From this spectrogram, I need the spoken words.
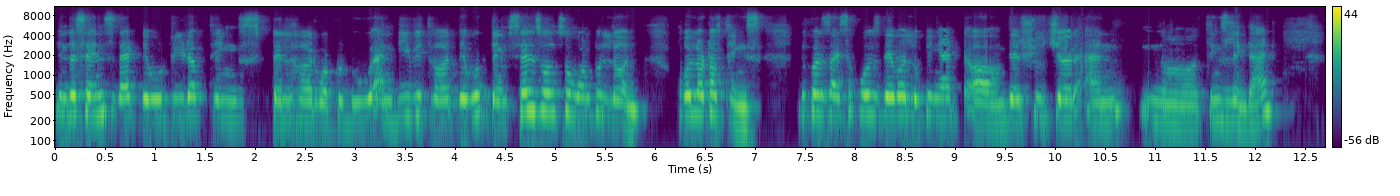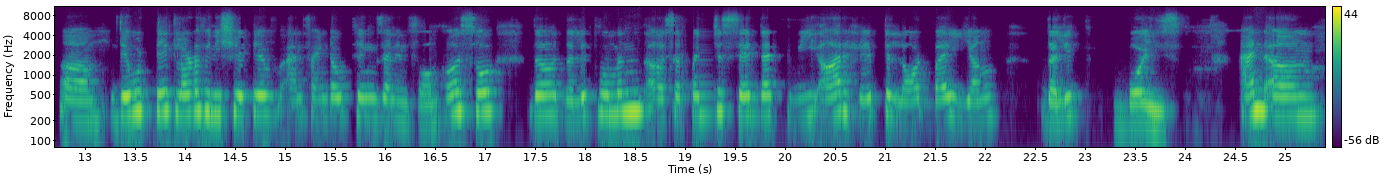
in the sense that they would read up things, tell her what to do and be with her. They would themselves also want to learn a whole lot of things because I suppose they were looking at uh, their future and uh, things like that. Um, they would take a lot of initiative and find out things and inform her. So the Dalit woman uh, sarpanches said that we are helped a lot by young Dalit boys and um,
